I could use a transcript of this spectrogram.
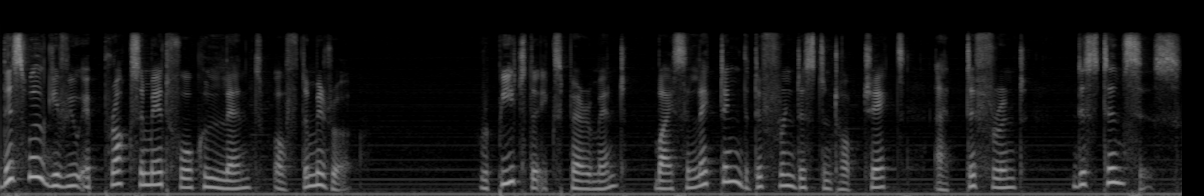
This will give you approximate focal length of the mirror. Repeat the experiment by selecting the different distant objects at different distances.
